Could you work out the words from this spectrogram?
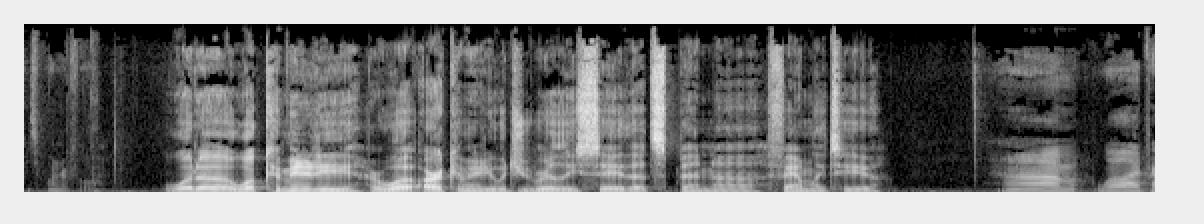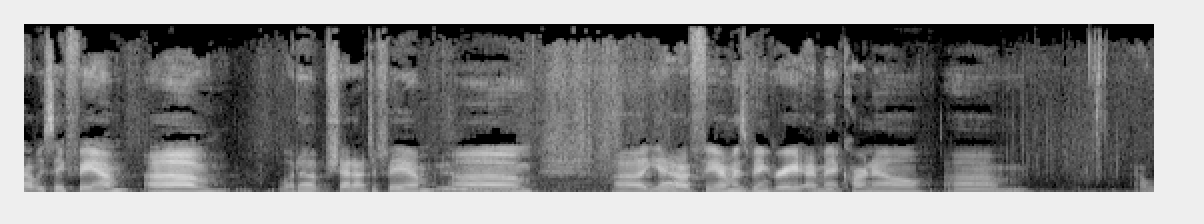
It's wonderful. What uh, what community or what art community would you really say that's been uh, family to you? Um, well, I'd probably say fam. Um, what up? Shout out to fam. Yeah. Um, uh, yeah, fam has been great. I met Carnell. Um, oh,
